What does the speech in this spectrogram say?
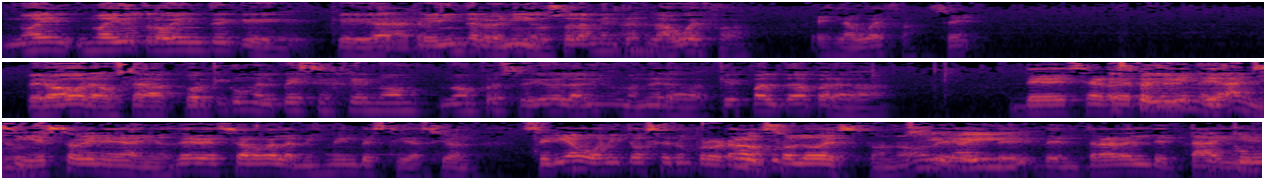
no hay no hay otro ente que, que, ha- Claro. que haya intervenido, solamente Claro. es la UEFA. Es la UEFA, sí. Pero ahora, o sea, ¿por qué con el PSG no han, no han procedido de la misma manera? ¿Qué falta para...? Debe ser Esto ya dependi- viene de años. Sí, esto viene de años. Debe ser de la misma investigación. Sería bonito hacer un programa Claro, solo de esto, ¿no? sí, de, de- de entrar al detalle. Como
